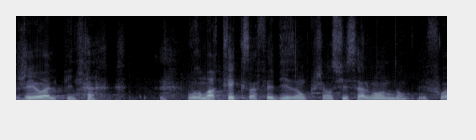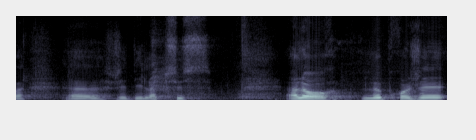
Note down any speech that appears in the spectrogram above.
Géoalpina. Vous remarquerez que ça fait 10 ans que je suis en Suisse allemande, donc des fois euh, j'ai dit lapsus. Alors, le projet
